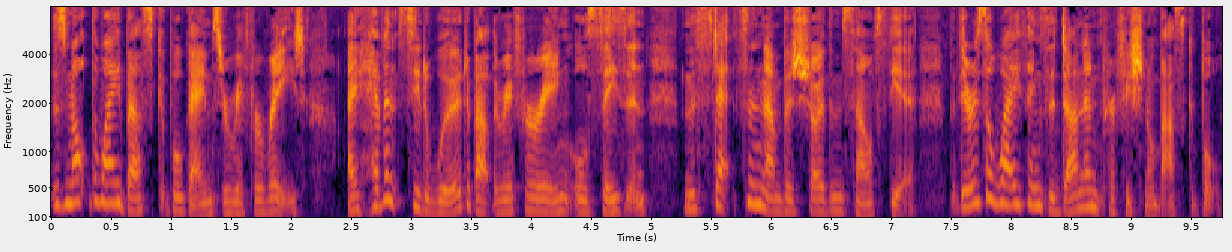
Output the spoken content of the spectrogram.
is not the way basketball games are refereed. I haven't said a word about the refereeing all season, and the stats and numbers show themselves there. But there is a way things are done in professional basketball.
